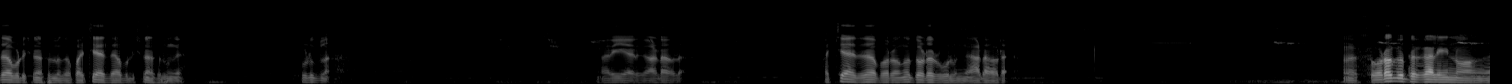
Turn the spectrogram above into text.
தேவைப்படுச்சுன்னா சொல்லுங்கள் பச்சையாக தேவைப்படுச்சுன்னா சொல்லுங்கள் கொடுக்கலாம். நிறையா இருக்குது ஆடாவோட பச்சையாக தேவைப்படுறவங்க தொடர்பு கொள்ளுங்க ஆடாவோட அஹ் சொடக்கு தக்காளின்னு வாங்க.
